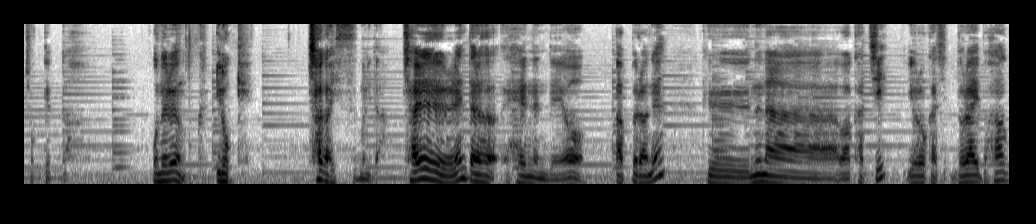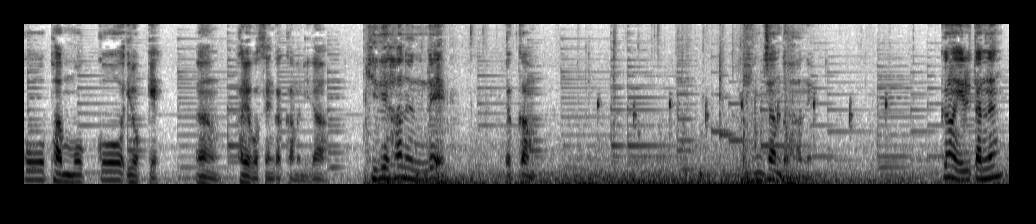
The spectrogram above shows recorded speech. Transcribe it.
좋겠다. 오늘은 이렇게 차가 있습니다. 잘 렌탈 했는데요. 앞으로는 그 누나와 같이 여러 가지 드라이브 하고 밥 먹고 이렇게 응, 하려고 생각합니다. 기대하는데 약간 긴장도 하네. 그럼 일단은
